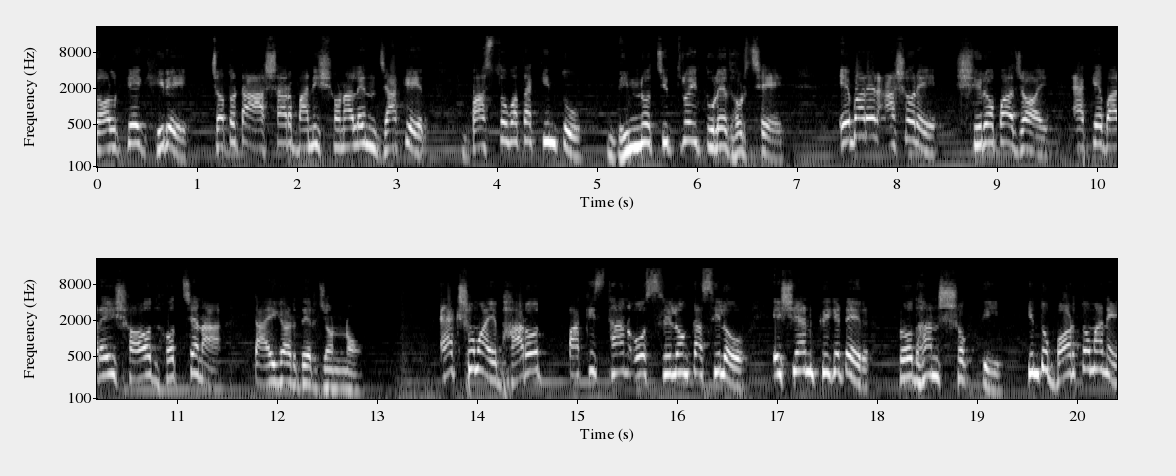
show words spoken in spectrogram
দলকে ঘিরে যতটা আশার বাণী শোনালেন জাকের, বাস্তবতা কিন্তু ভিন্ন চিত্রই তুলে ধরছে। এবারের আসরে শিরোপা জয় একেবারেই সহজ হচ্ছে না টাইগারদের জন্য। একসময় ভারত, পাকিস্তান ও শ্রীলঙ্কা ছিল এশিয়ান ক্রিকেটের প্রধান শক্তি, কিন্তু বর্তমানে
